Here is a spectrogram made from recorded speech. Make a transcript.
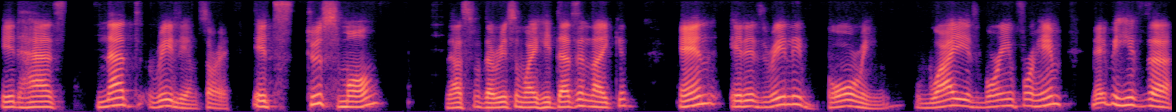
It has not really, I'm sorry, it's too small. That's the reason why he doesn't like it. And it is really boring. Why is boring for him? Maybe he's a,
